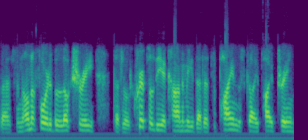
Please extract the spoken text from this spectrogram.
That's an unaffordable luxury that will cripple the economy, that it's a pie in the sky pipe dream.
